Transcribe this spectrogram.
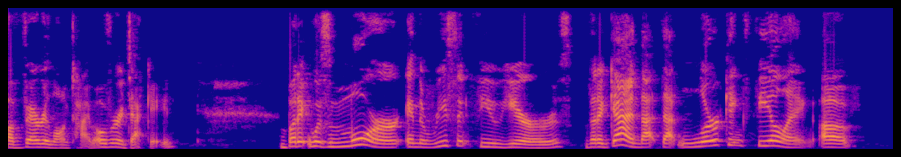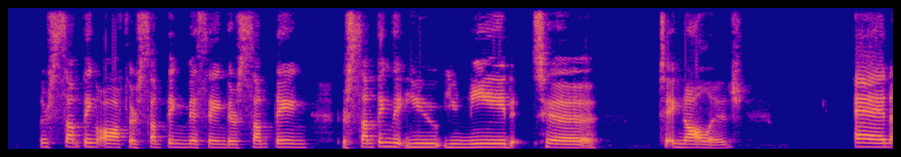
a very long time, over a decade. But it was more in the recent few years that again, that, that lurking feeling of there's something off, there's something missing, there's something, there's something that you, you need to, to acknowledge. And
